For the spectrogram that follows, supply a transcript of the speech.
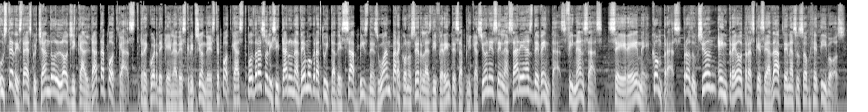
Usted está escuchando Logical Data Podcast. Recuerde que en la descripción de este podcast podrá solicitar una demo gratuita de SAP Business One para conocer las diferentes aplicaciones en las áreas de ventas, finanzas, CRM, compras, producción, entre otras que se adapten a sus objetivos.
